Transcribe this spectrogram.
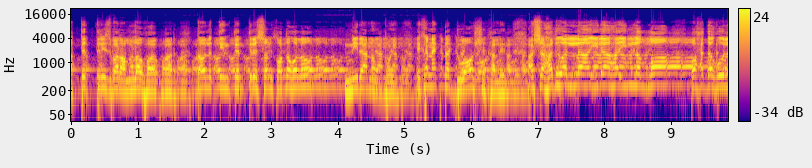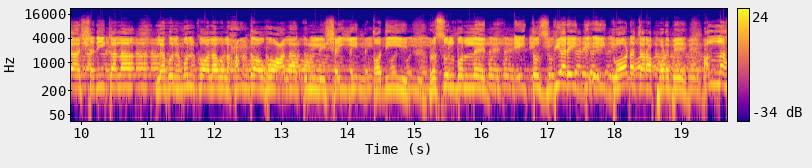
আর তেত্রিশ বার আল্লাহ আকবার, তাহলে তিন তেত্রিশ সন কত হলো? নিরানব্বই। এখানে একটা দোয়াও শেখালেন আর আশহাদু আল্লাহ ইলাহা রাসূল বললেন, এই এই দোয়াটা যারা পড়বে, আল্লাহ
